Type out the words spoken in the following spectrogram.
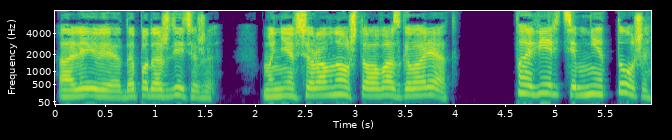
«Оливия, да подождите же! Мне все равно, что о вас говорят!» «Поверьте, мне тоже»,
